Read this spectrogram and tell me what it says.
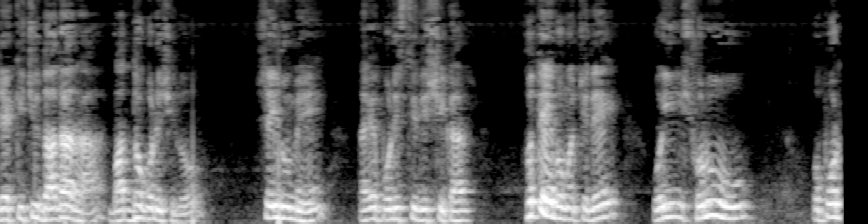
যে কিছু দাদারা বাধ্য করেছিল সেই রুমে তাকে পরিস্থিতির শিকার হতে এবং হচ্ছে ওই সরু ওপর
